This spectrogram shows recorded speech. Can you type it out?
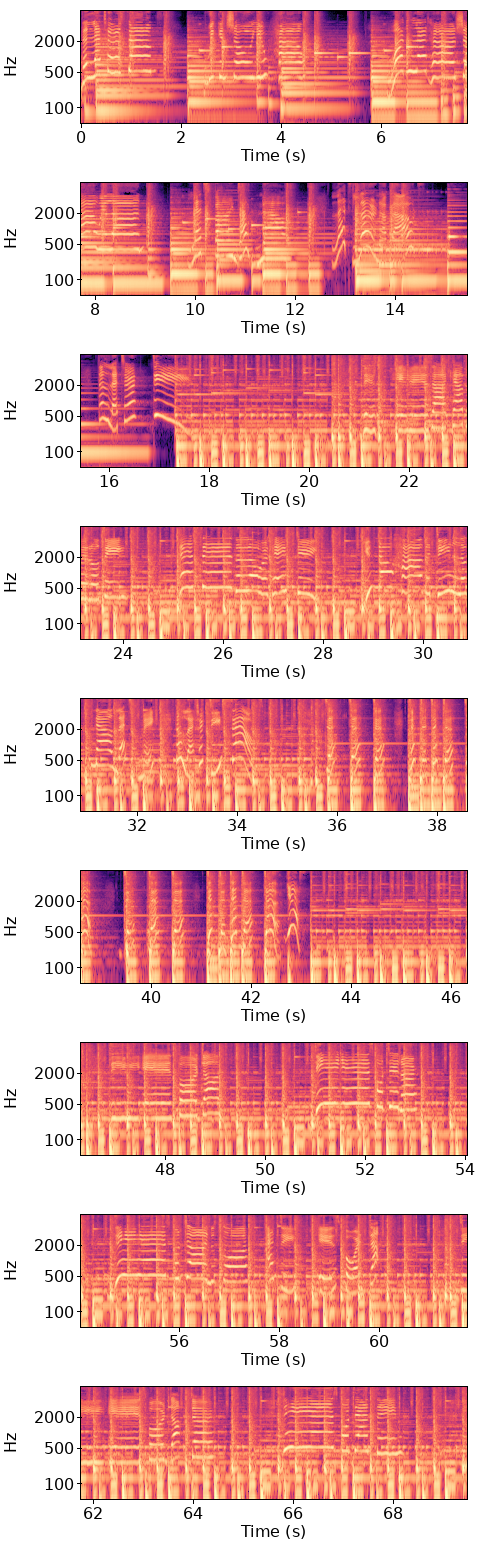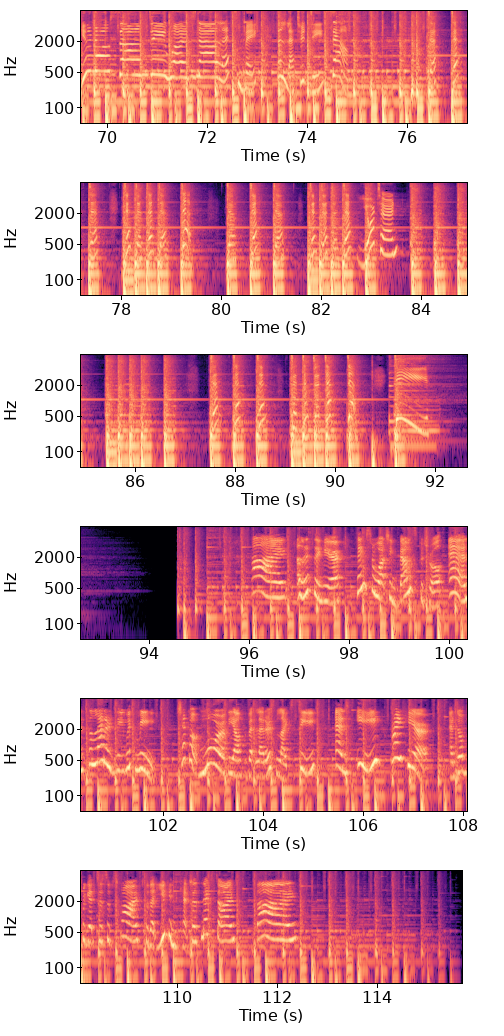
the letter sounds. We can show you how. What letter shall we learn? Let's find out now. Let's learn about the letter D. This D letter D sound. Your turn. D. Hi, Alyssa here. Thanks for watching Bounce Patrol and the letter D with me. Check out more of the alphabet letters like C and E right here. And don't forget to subscribe so that you can catch us next time. Bye!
